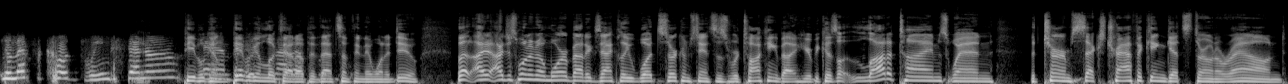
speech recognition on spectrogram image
New Mexico Dream Center. People can and- people can look that up if that's something they want to do. But I, I just want to know more about exactly what circumstances we're talking about here, because a lot of times when the term sex trafficking gets thrown around,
